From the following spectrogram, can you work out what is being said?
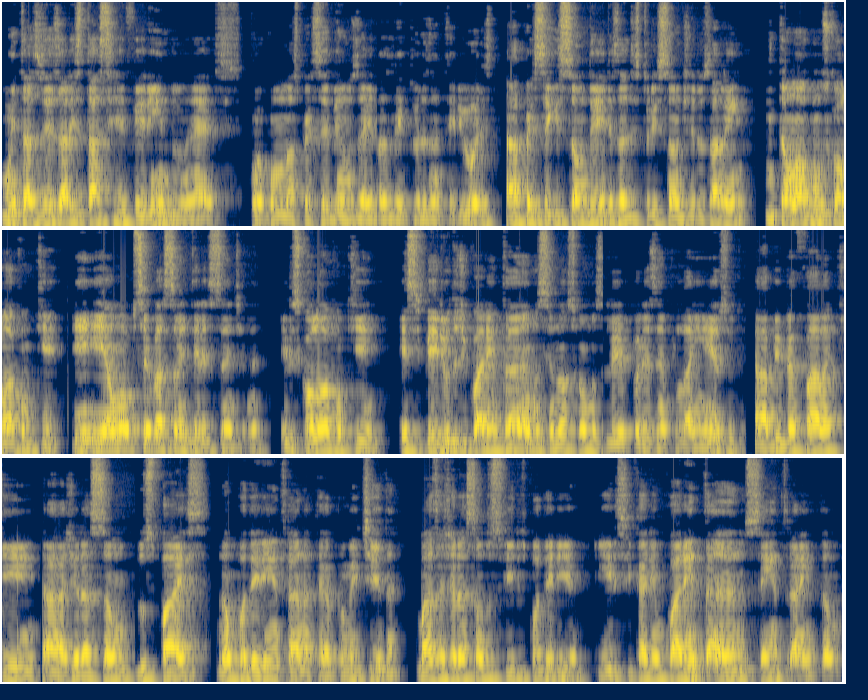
muitas vezes ela está se referindo, né, como nós percebemos aí das leituras anteriores, à perseguição deles, à destruição de Jerusalém. Então, alguns colocam que, e, e é uma observação interessante, né? Eles colocam que esse período de 40 anos, se nós formos ler, por exemplo, lá em Êxodo, a Bíblia fala que a geração dos pais não poderia entrar na terra prometida, mas a geração dos filhos poderia. E eles ficariam 40 anos sem entrar. Então,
